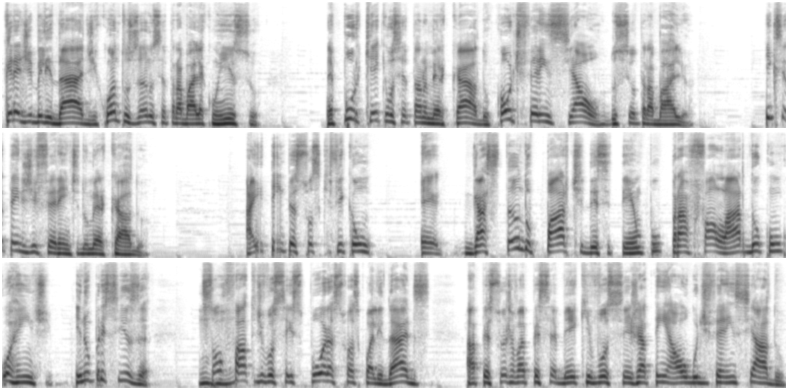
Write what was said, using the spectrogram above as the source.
credibilidade, quantos anos você trabalha com isso, né, por que, que você está no mercado, qual o diferencial do seu trabalho, o que, que você tem de diferente do mercado. Aí tem pessoas que ficam é, gastando parte desse tempo para falar do concorrente. E não precisa. Uhum. Só o uhum. fato de você expor as suas qualidades, a pessoa já vai perceber que você já tem algo diferenciado.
